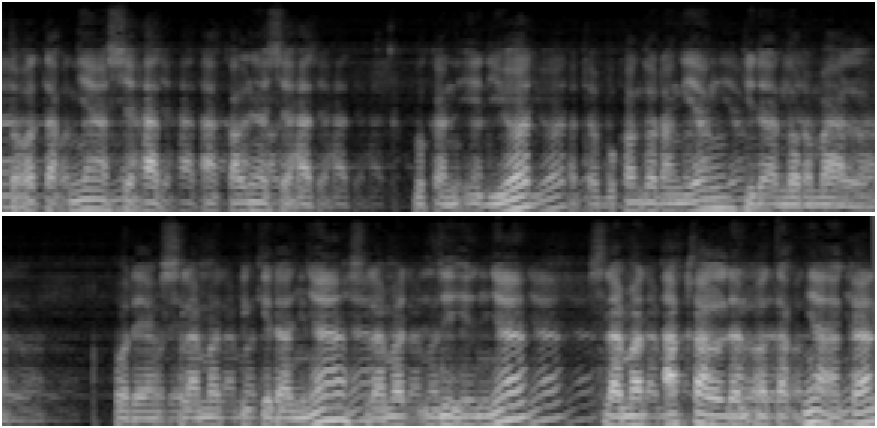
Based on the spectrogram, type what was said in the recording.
atau otaknya sehat, akalnya sehat. Bukan idiot atau bukan orang yang tidak normal. Orang yang selamat pikirannya, selamat zihinnya, selamat akal dan otaknya akan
